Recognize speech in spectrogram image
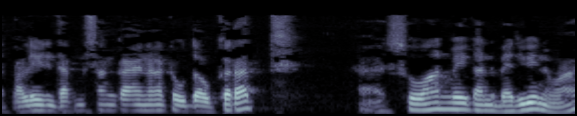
පළවෙනි ධර්ම සංකායනකට උදව් කරත් සෝවාන් වේ ගන්න බැරි වෙනවා.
